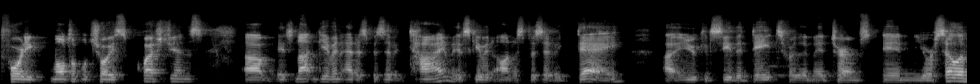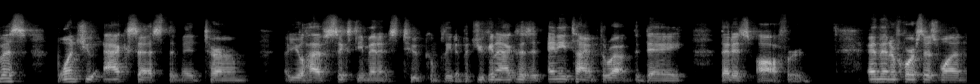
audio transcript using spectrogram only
40 multiple choice questions. Um, it's not given at a specific time, it's given on a specific day. Uh, and you can see the dates for the midterms in your syllabus. Once you access the midterm, you'll have 60 minutes to complete it, but you can access it anytime throughout the day that it's offered. And then of course, there's one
